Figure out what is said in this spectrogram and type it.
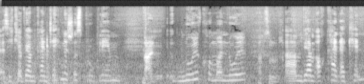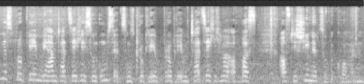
also ich glaube, wir haben kein technisches Problem. Nein. 0,0. Absolut. Ähm, wir haben auch kein Erkenntnisproblem. Wir haben tatsächlich so ein Umsetzungsproblem, Problem, tatsächlich mal auch was auf die Schiene zu bekommen.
